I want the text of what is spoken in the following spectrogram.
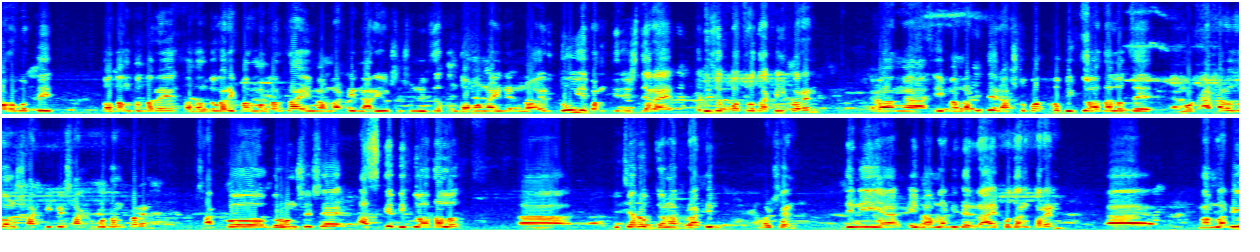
পরবর্তী তদন্ত করে, তদন্তকারী কর্মকর্তা এই মামলাটি নারী ও শিশু নির্যাতন দমন আইনের নয়ের দুই এবং তিরিশ ধারায় অভিযোগপত্র দাখিল করেন এবং এই মামলাটিতে রাষ্ট্রপক্ষ বিজ্ঞ আদালতে মোট আঠারো জন সাক্ষীকে সাক্ষ্য প্রদান করেন। সাক্ষ্য গ্রহণ শেষে আজকে বিজ্ঞ আদালত বিচারক জনাব রাকিব হোসেন তিনি এই মামলাটিতে রায় প্রদান করেন। মামলাটি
